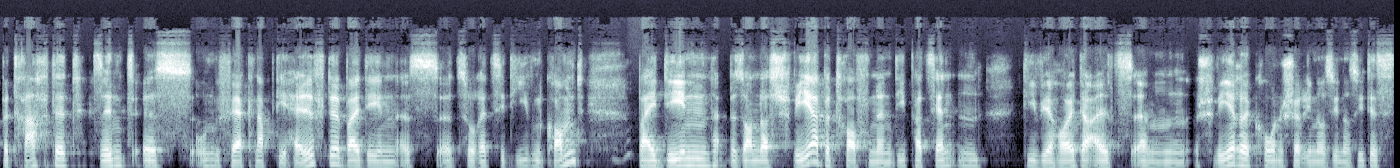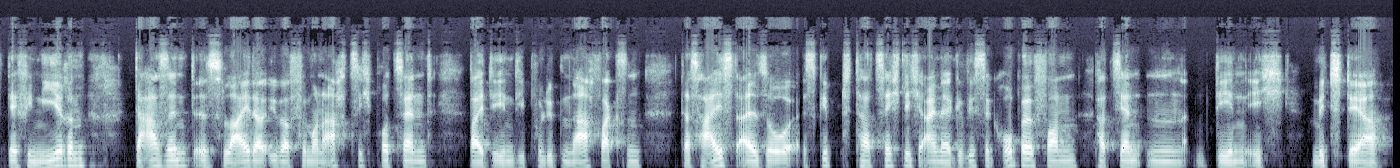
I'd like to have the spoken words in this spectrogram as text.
betrachtet, sind es ungefähr knapp die Hälfte, bei denen es äh, zu Rezidiven kommt. Mhm. Bei den besonders schwer Betroffenen, die Patienten, die wir heute als ähm, schwere chronische Rhinosinusitis definieren, da sind es leider über 85 Prozent, bei denen die Polypen nachwachsen. Das heißt also, es gibt tatsächlich eine gewisse Gruppe von Patienten, denen ich mit der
